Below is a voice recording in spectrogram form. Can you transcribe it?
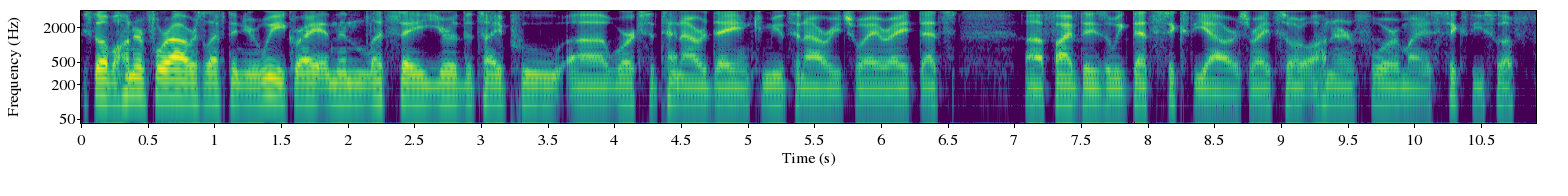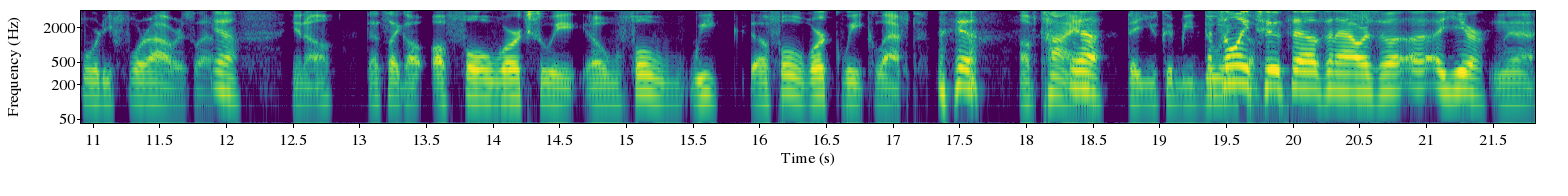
you still have 104 hours left in your week, right? And then let's say you're the type who uh, works a 10 hour day and commutes an hour each way, right? That's uh, five days a week. That's 60 hours, right? So 104 minus 60, you still have 44 hours left. Yeah. You know, that's like a, a full works week, a full week, a full work week left Yeah. Of time Yeah. that you could be doing. It's only something. two thousand hours a, a- a year. Yeah,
